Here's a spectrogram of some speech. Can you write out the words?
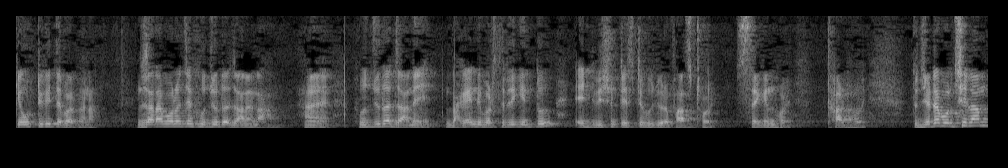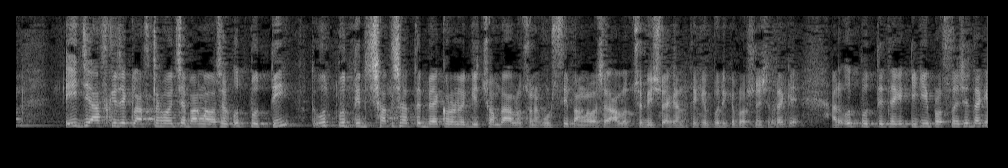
কেউ টিকিতে পারবে না। যারা বলে যে হুজুরা জানে না হ্যাঁ হুজুরা জানে। ঢাকা ইউনিভার্সিটি কিন্তু এডমিশন টেস্টে হুজুরা ফার্স্ট হয় সেকেন্ড হয় থার্ড হয়। তো যেটা বলছিলাম এই যে আজকে যে ক্লাসটা হয়েছে বাংলা ভাষার উৎপত্তি, তো উৎপত্তির সাথে সাথে ব্যাকরণের কিছু আমরা আলোচনা করছি। বাংলা ভাষার আলোচ্য বিষয়, এখান থেকে পরীক্ষা প্রশ্ন এসে থাকে। আর উৎপত্তি থেকে কি কি প্রশ্ন এসে থাকে?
